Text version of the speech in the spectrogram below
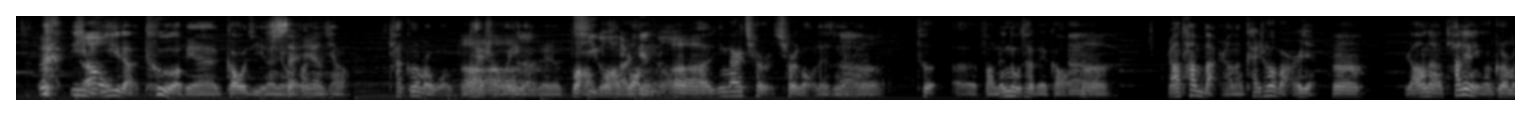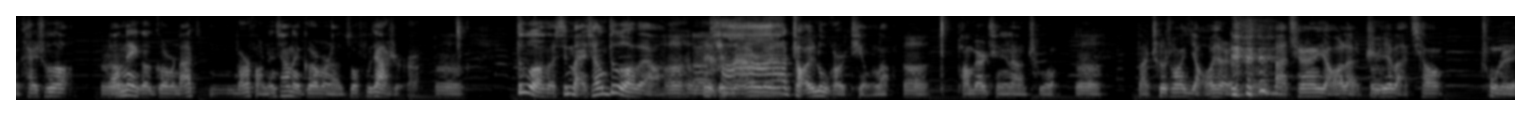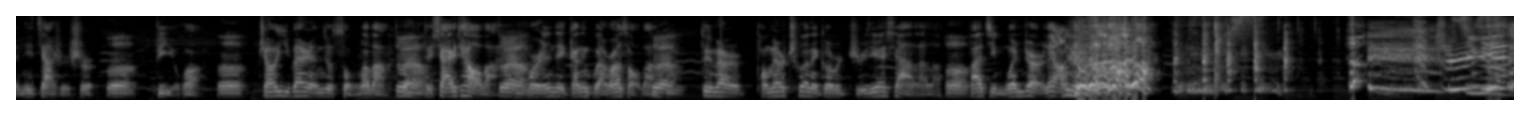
一比一的，特别高级的那种仿真枪。他哥们儿我不太熟，一个啊这个不好不好报名还是电狗啊呃，应该是气儿气儿狗类似那种，啊特呃仿真度特别高。然后他们晚上呢开车玩儿去，嗯，然后呢他另一个哥们儿开车，嗯然后那个哥们儿拿嗯玩仿真枪那哥们儿呢坐副驾驶，嗯嘚瑟新买枪嘚瑟呀，啊，这这拿咔出找一路口停了，旁边停一辆车，啊。把车窗摇下来，把车窗摇下来，直接把枪冲着人家驾驶室嗯比划。嗯！这要一般人就怂了吧？对啊得吓一跳吧？对啊或者人得赶紧拐弯走吧？对啊，对面旁边车那哥们儿直接下来了，嗯把警官证亮出来了，直接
